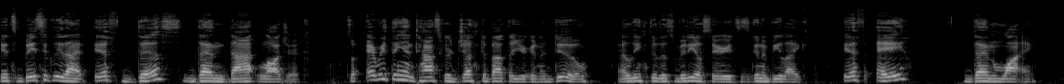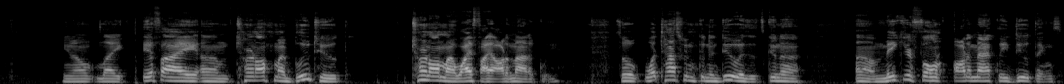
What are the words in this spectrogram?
it's basically that if this, then that logic. So everything in Tasker just about that you're going to do at least through this video series, is going to be like, if A, then Y. You know, like if I um, turn off my Bluetooth, turn on my Wi-Fi automatically. So what Tasker's going to do is it's going to um, make your phone automatically do things.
